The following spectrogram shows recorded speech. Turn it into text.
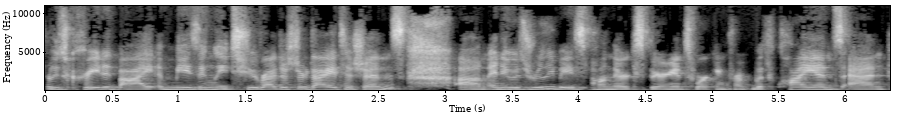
It was created by amazingly two registered dietitians. Um, and it was really based upon their experience working from, with clients and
